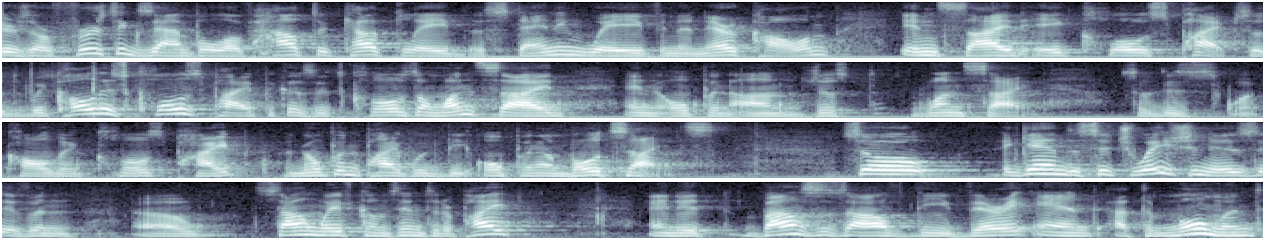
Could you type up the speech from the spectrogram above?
Here's our first example of how to calculate the standing wave in an air column inside a closed pipe. So we call this closed pipe because it's closed on one side and open on just one side. So this is what called a closed pipe. An open pipe would be open on both sides. So again, the situation is if a uh, sound wave comes into the pipe, and it bounces off the very end at the moment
